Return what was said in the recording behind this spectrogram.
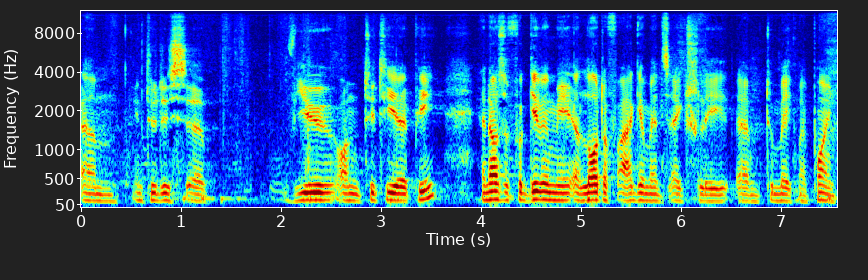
um, into this view on TTIP, and also for giving me a lot of arguments actually um, to make my point.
